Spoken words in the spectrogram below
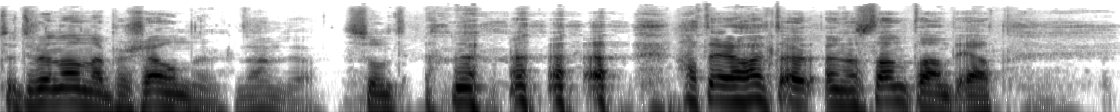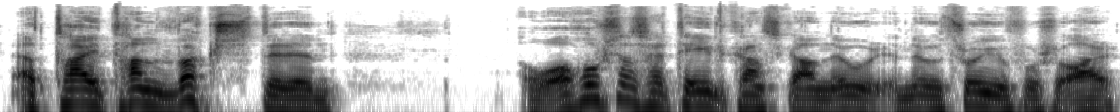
Du tror en annan personer. Nämligen. Ja. Som att det har helt en standard att att ta i han vuxter och hoppas sig till kanske nu nu tror ju för så här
